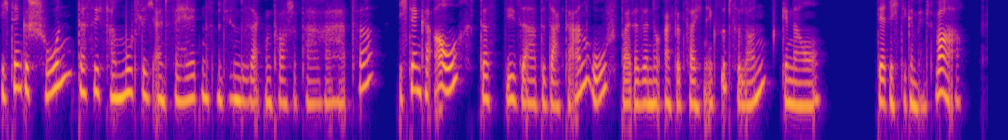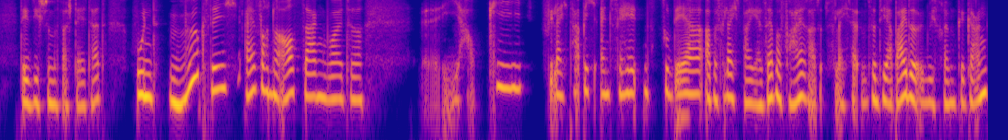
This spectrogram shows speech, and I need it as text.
ich denke schon, dass sie vermutlich ein Verhältnis mit diesem besagten Porsche-Fahrer hatte. Ich denke auch, dass dieser besagte Anruf bei der Sendung Aktezeichen XY genau der richtige Mensch war, der die Stimme verstellt hat und wirklich einfach nur aussagen wollte, äh, ja, okay, vielleicht habe ich ein Verhältnis zu der, aber vielleicht war er ja selber verheiratet, vielleicht sind die ja beide irgendwie fremd gegangen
